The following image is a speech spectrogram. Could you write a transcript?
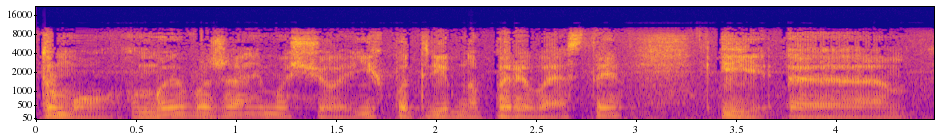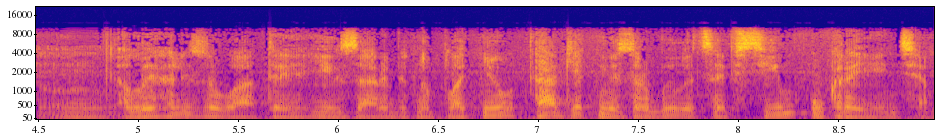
Тому ми вважаємо, що їх потрібно перевести і е, легалізувати їх заробітну платню, так як ми зробили це всім українцям.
